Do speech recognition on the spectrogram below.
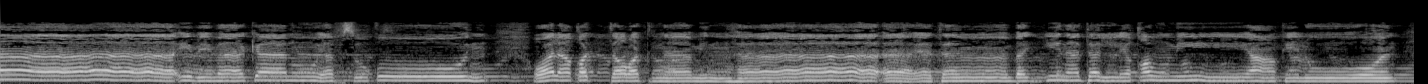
بما كانوا يفسقون ولقد تركنا منها آية بينة لقوم يعقلون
